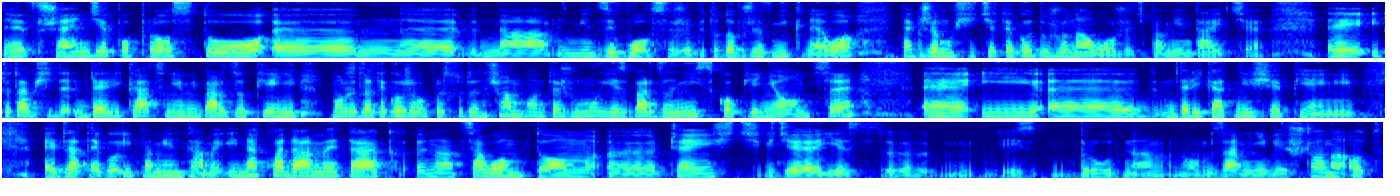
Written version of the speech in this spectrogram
e, wszędzie po prostu na, między włosy, żeby to dobrze wniknęło, także musicie tego dużo nałożyć, pamiętajcie. E, I to tam się de- delikatnie mi bardzo pieni, może dlatego, że po prostu ten szampon też mój jest bardzo nisko pieniący e, i e, delikatnie się pieni. E, dlatego i pamiętamy. I nakładamy tak na całą tą część, gdzie jest, jest brudna, no, zaniebieżczona od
